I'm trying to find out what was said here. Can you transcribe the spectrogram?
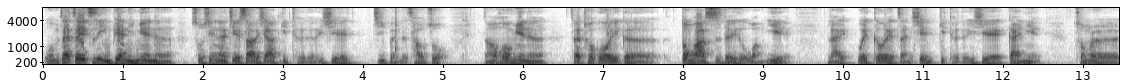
我们在这一支影片里面呢，首先来介绍一下 Git 的一些基本的操作，然后后面呢，再透过一个动画式的一个网页来为各位展现 Git 的一些概念，从而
